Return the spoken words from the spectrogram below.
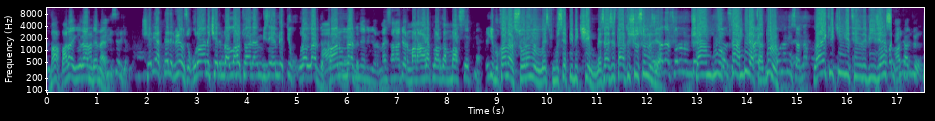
Abi, Bak bana İran bak, deme. Bir şey söyleyeceğim. Şeriat nedir biliyor musun? Kur'an-ı Kerim'de Allahu Teala'nın bize emrettiği kurallardır, Abi, kanunlardır. Ben de biliyorum. Ben sana diyorum bana Araplardan bahsetme. Peki bu kadar sorunun müsebbibi kim? Mesela siz tartışıyorsunuz Bu ya. kadar sorunun Şu an bu- tamam, bir dakika, durun. Laiklik kim getirdi diyeceğiz. Atatürk.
